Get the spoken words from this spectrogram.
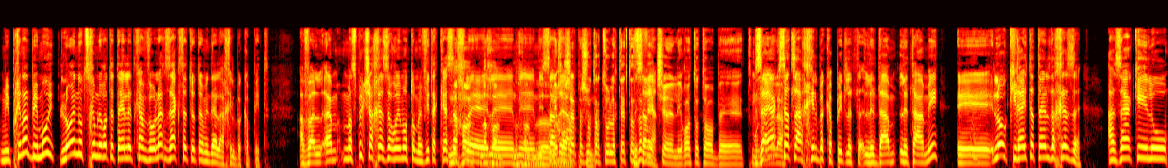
מבחינת בימוי לא היינו צריכים לראות את הילד קם והולך זה היה קצת יותר מדי להאכיל בכפית. אבל אה, מספיק שאחרי זה רואים אותו מביא את הכסף נכון, ל- נכון, ל- נכון. אני חושב פשוט רצו לתת את. הזווית של לראות אותו בתמונה זה היה מלאה. קצת להאכיל בכפית לט... לטעמי, אה, לא כי ראית את הילד אחרי זה. אז זה היה כאילו,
